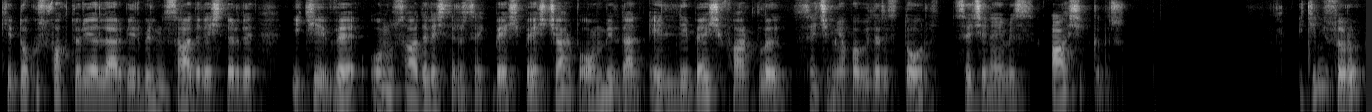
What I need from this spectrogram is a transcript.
ki 9 faktöriyeller birbirini sadeleştirdi. 2 ve 10'u sadeleştirirsek 5, 5 çarpı 11'den 55 farklı seçim yapabiliriz. Doğru seçeneğimiz A şıkkıdır. İkinci soru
